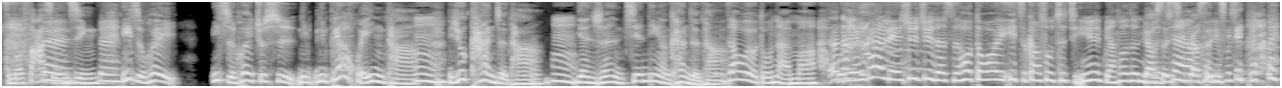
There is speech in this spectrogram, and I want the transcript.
怎么发神经，对，你只会。你只会就是你，你不要回应他，嗯，你就看着他，嗯，眼神很坚定的看着他。你知道我有多难吗？我连看连续剧的时候都会一直告诉自己，因为比方说这女的现在好可怜，不是？哎，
